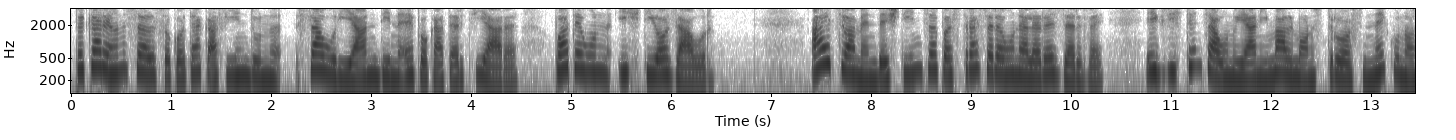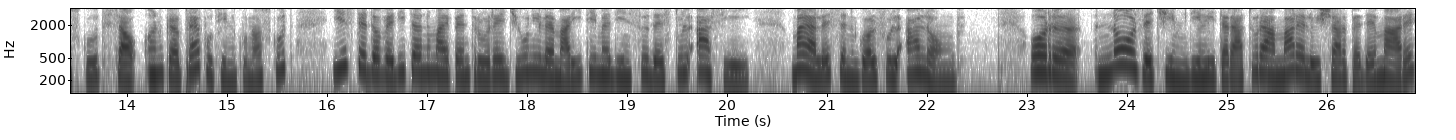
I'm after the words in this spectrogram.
pe care însă îl socotea ca fiind un saurian din epoca terțiară, poate un ichtiozaur. Alți oameni de știință păstraseră unele rezerve. Existența unui animal monstruos necunoscut sau încă prea puțin cunoscut este dovedită numai pentru regiunile maritime din sud-estul Asiei, mai ales în golful Along. Or, nouăzecim din literatura Marelui Șarpe de Mare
